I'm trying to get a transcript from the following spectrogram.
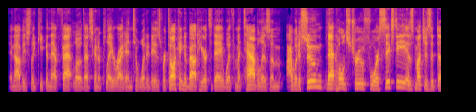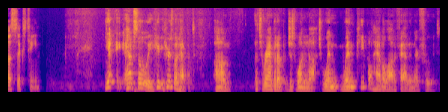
And obviously, keeping that fat low, that's going to play right into what it is we're talking about here today with metabolism. I would assume that holds true for 60 as much as it does 16. Yeah, absolutely. Here, here's what happens. Um, let's ramp it up just one notch. When when people have a lot of fat in their foods,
